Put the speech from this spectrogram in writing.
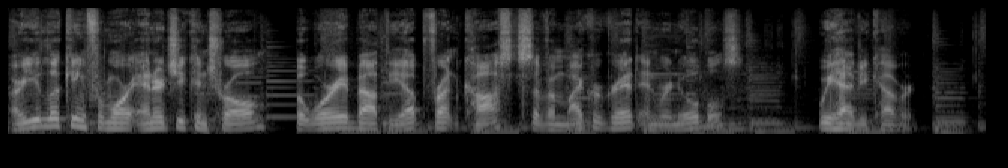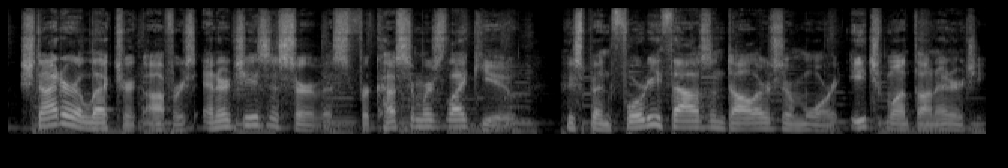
Are you looking for more energy control, but worry about the upfront costs of a microgrid and renewables? We have you covered. Schneider Electric offers energy as a service for customers like you who spend $40,000 or more each month on energy.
